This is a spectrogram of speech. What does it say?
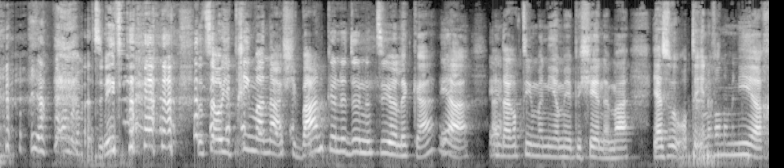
ja, voor andere mensen niet. dat zou je prima naast je baan kunnen doen natuurlijk, hè? Ja. ja. En ja. daar op die manier mee beginnen. Maar ja, zo op de een of andere manier,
